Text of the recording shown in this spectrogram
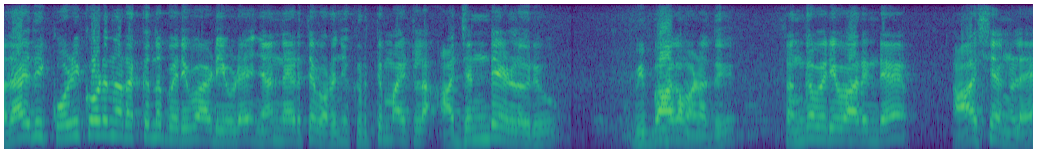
അതായത് ഈ കോഴിക്കോട് നടക്കുന്ന പരിപാടിയുടെ ഞാൻ നേരത്തെ പറഞ്ഞു കൃത്യമായിട്ടുള്ള അജണ്ടയുള്ള ഒരു വിഭാഗമാണത്. സംഘപരിവാറിന്റെ ആശയങ്ങളെ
